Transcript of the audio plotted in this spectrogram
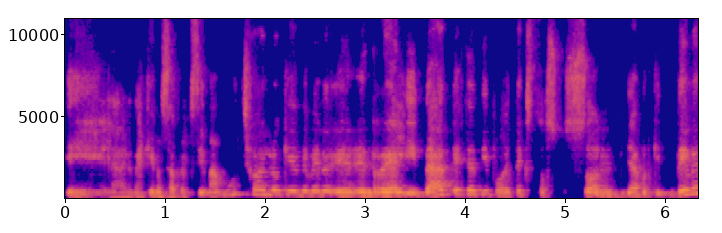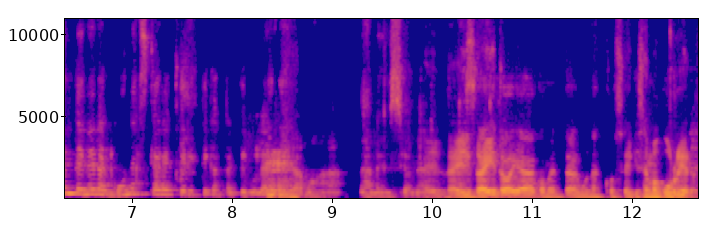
eh, la verdad es que no se aproxima mucho a lo que debe, eh, en realidad este tipo de textos son, ¿ya? Porque deben tener algunas características particulares que vamos a, a mencionar. De ahí, de ahí que- te voy a comentar algunas cosas que se me ocurrieron.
